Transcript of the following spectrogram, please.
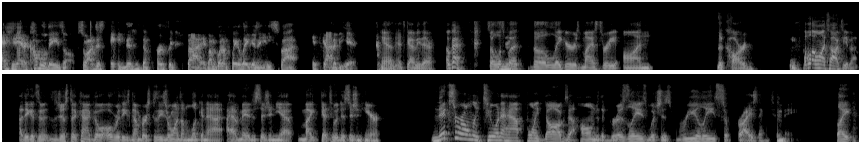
Actually, they had a couple days off. So I just think this is the perfect spot. If I'm going to play the Lakers in any spot, it's got to be here. Yeah, it's got to be there. Okay. So let's put the Lakers minus three on the card. Mhm. Well, I want to talk to you about. I think it's just to kind of go over these numbers because these are ones I'm looking at. I haven't made a decision yet. Might get to a decision here. Knicks are only two and a half point dogs at home to the Grizzlies, which is really surprising to me. Like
